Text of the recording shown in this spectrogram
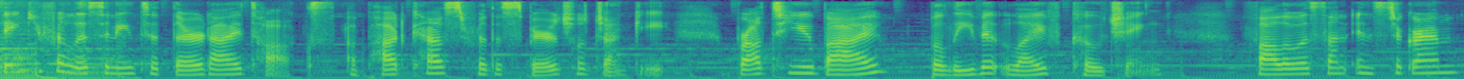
Thank you for listening to Third Eye Talks, a podcast for the spiritual junkie, brought to you by Believe It Life Coaching. Follow us on Instagram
